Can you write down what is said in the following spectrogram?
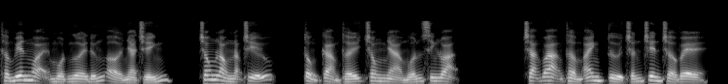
Thẩm viên ngoại một người đứng ở nhà chính, trong lòng nặng trĩu, tổng cảm thấy trong nhà muốn sinh loạn. Trạng vạng thẩm anh từ trấn trên trở về,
